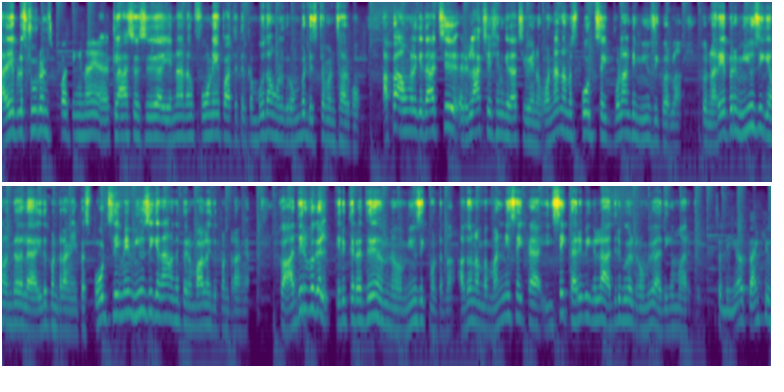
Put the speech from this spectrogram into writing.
அதே போல் ஸ்டூடெண்ட்ஸ் பார்த்தீங்கன்னா கிளாஸஸ் என்ன ஃபோனே பார்த்துட்டு இருக்கும்போது அவங்களுக்கு ரொம்ப டிஸ்டர்பன்ஸாக இருக்கும். அப்போ அவங்களுக்கு ஏதாச்சும் ரிலாக்ஸேஷனுக்கு ஏதாச்சும் வேணும். ஒன்னா நம்ம ஸ்போர்ட்ஸ் சைட் போலாம் மியூசிக் வரலாம். ஸோ நிறைய பேர் மியூசிக்கை வந்து அதில் இது பண்ணுறாங்க இப்போ ஸ்போர்ட்ஸ்லையுமே மியூசிக்கை தான் வந்து பெரும்பாலும் இது பண்ணுறாங்க ஸோ அதிர்வுகள் இருக்கிறது மியூசிக் மட்டும்தான். அதுவும் நம்ம மண் இசை க இசை கருவிகளில் அதிர்வுகள் ரொம்பவே அதிகமா இருக்கு. சொன்னீங்க thank you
